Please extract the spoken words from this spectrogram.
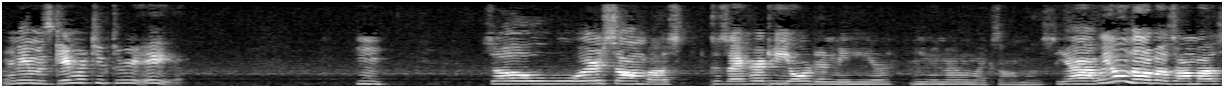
My name is GamerTube38. Hmm. So, where's Zombas? Because I heard he ordered me here. And I don't like Zombas. Yeah, we all know about Zombas.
